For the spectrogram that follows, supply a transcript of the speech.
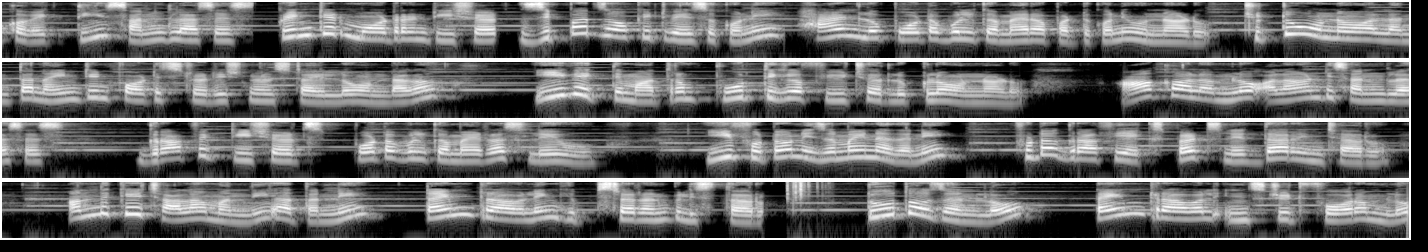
ఒక వ్యక్తి sun glasses printed modern T-shirt zipper jacket వేసుకొని హ్యాండ్లో పోర్టబుల్ కెమెరా పట్టుకొని ఉన్నాడు. చుట్టూ ఉన్న వాళ్ళంతా నైన్టీన్ ఫార్టీస్ ట్రెడిషనల్ స్టైల్లో ఉండగా ఈ వ్యక్తి మాత్రం పూర్తిగా ఫ్యూచర్ లుక్లో ఉన్నాడు. ఆ కాలంలో అలాంటి sun glasses graphic T-shirts portable cameras లేవు. ఈ ఫోటో నిజమైనదని ఫోటోగ్రఫీ ఎక్స్పర్ట్స్ నిర్ధారించారు. అందుకే చాలామంది అతన్ని టైం ట్రావెలింగ్ హిప్స్టర్ అని పిలుస్తారు. టూ థౌజండ్లో టైం ట్రావెల్ ఇన్స్టిట్యూట్ ఫోరంలో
